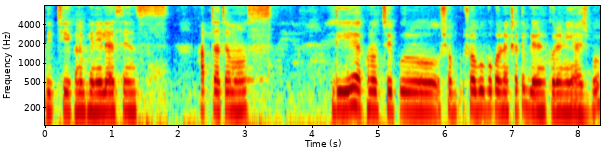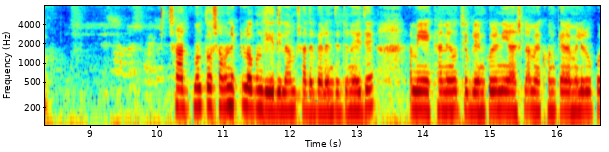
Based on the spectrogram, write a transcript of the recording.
দিচ্ছি এখানে ভ্যানিলা এসেন্স হাফ চা চামচ। দিয়ে এখন হচ্ছে পুরো সব সব উপকরণ একসাথে ব্লেন্ড করে নিয়ে আসব। স্বাদ মতো সামান্য একটু লবণ দিয়ে দিলাম স্বাদের ব্যালেন্সের জন্য। এই যে আমি এখানে হচ্ছে ব্লেন্ড করে নিয়ে আসলাম। এখন ক্যারামেলের উপর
